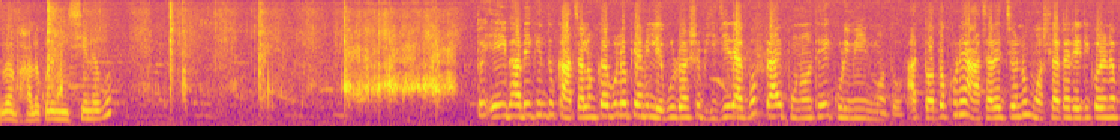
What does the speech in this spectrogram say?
এবার ভালো করে মিশিয়ে নেব। তো এইভাবে কিন্তু কাঁচা লঙ্কাগুলোকে আমি লেবুর রসে ভিজিয়ে রাখব প্রায় পনেরো থেকে কুড়ি মিনিট মতো। আর ততক্ষণে আচারের জন্য মশলাটা রেডি করে নেব।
